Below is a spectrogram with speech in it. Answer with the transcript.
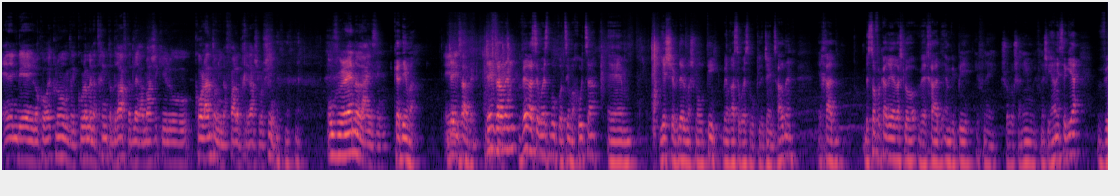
אין NBA, לא קורה כלום, וכולם מנתחים את הדראפט עד לרמה שכאילו קול אנטוני נפל לבחירה 30. over-analyzing. קדימה. ג'יימס הרדן. ג'יימס הרדן וראסל ווסטברוק רוצים החוצה. אמ, יש הבדל משמעותי בין ראסל ווסטברוק לג'יימס הרדן. אחד בסוף הקריירה שלו, ואחד MVP לפני שלוש שנים, לפני שיאניס הגיע. ו...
